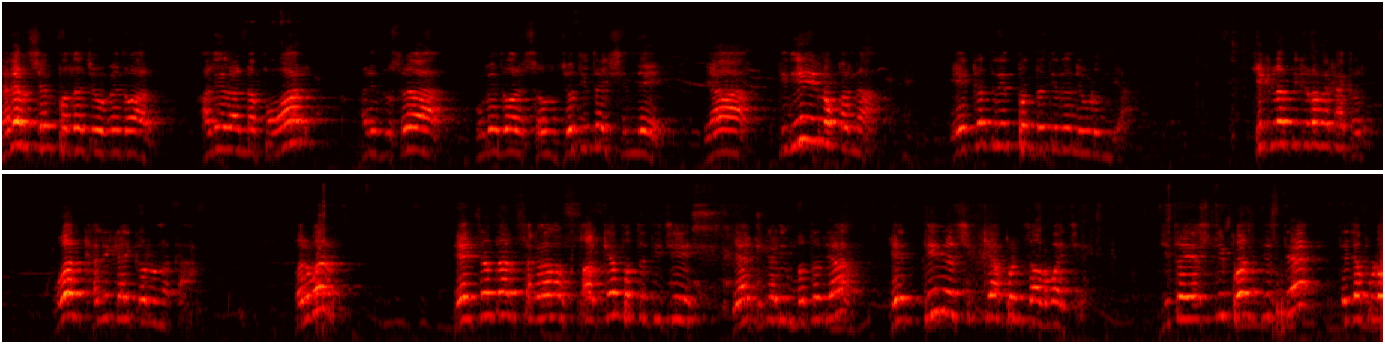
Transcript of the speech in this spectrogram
नगरसेवक पदाचे उमेदवार अनिल अण्णा पवार आणि दुसरा उमेदवार सौ ज्योतिताई शिंदे या तिन्ही लोकांना एकत्रित पद्धतीने निवडून द्या. इकडं तिकडं नका करू. वर खाली काही करू नका. बरोबर? द्यायचं तर सगळ्याला सारख्या पद्धतीची या ठिकाणी मत द्या. हे तीन शिक्के आपण चालवायचे. जिथं एस टी बस दिसते त्याच्या पुढे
